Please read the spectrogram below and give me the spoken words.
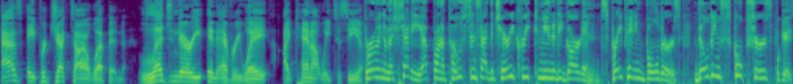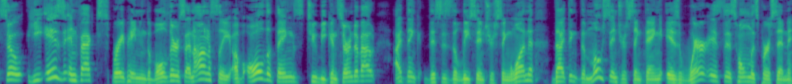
as a projectile weapon. Legendary in every way. I cannot wait to see him. Throwing a machete up on a post inside the Cherry Creek Community Garden, spray painting boulders, building sculptures. Okay, so he is in fact spray painting the boulders, and honestly, of all the things to be concerned about, I think this is the least interesting one. I think the most interesting thing is where is this homeless person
